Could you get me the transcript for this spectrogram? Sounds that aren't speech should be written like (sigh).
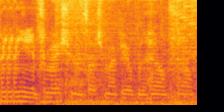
I need information. I thought you might be able to help. help,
